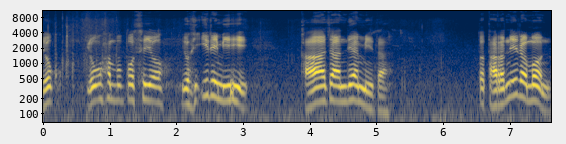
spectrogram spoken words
요, 요 한번 보세요. 요 이름이 가자네입니다. 또 다른 이름은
